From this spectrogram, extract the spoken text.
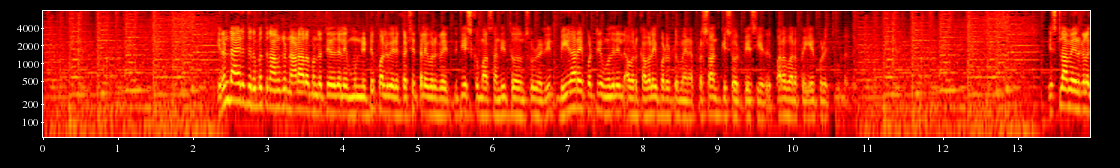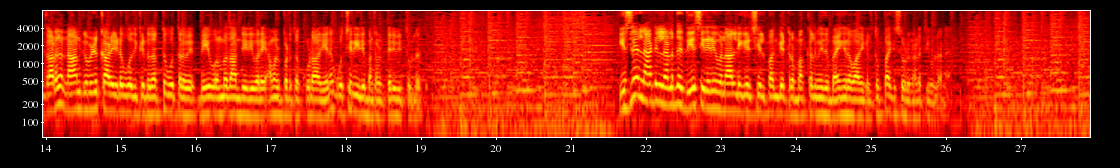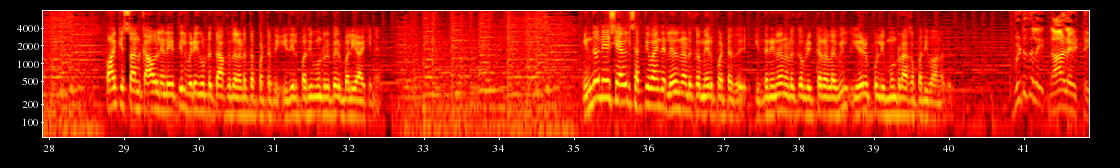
இரண்டாயிரத்தி இருபத்தி நான்கு நாடாளுமன்ற தேர்தலை முன்னிட்டு பல்வேறு கட்சித் தலைவர்களை நிதிஷ்குமார் சந்தித்து வரும் சூழலில் பீகாரை பற்றி முதலில் அவர் கவலைப்படட்டும் என பிரசாந்த் கிஷோர் பேசியது பரபரப்பை ஏற்படுத்தியுள்ளது. இஸ்லாமியர்களுக்கான நான்கு விழுக்காடு இடஒதுக்கீடு ரத்து உத்தரவை மே ஒன்பதாம் தேதி வரை அமல்படுத்தக்கூடாது என உச்சநீதிமன்றம் தெரிவித்துள்ளது. இஸ்ரேல் நாட்டில் நடந்த தேசிய நினைவு நாள் நிகழ்ச்சியில் பங்கேற்ற மக்கள் மீது பயங்கரவாதிகள் துப்பாக்கி சூடு நடத்தியுள்ளனர். பாகிஸ்தான் காவல் நிலையத்தில் வெடிகுண்டு தாக்குதல் நடத்தப்பட்டது. இதில் பதிமூன்று பேர் பலியாகினர். இந்தோனேசியாவில் சக்தி வாய்ந்த நிலநடுக்கம் ஏற்பட்டது. இந்த நிலநடுக்கம் ரிக்டர் அளவில் ஏழு புள்ளி மூன்றாக பதிவானது. விடுதலை நாளேட்டை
